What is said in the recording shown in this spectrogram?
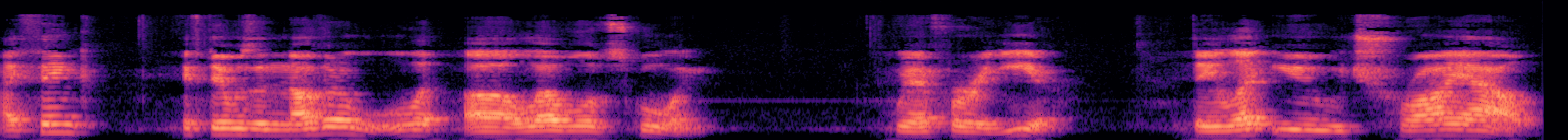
I think if there was another le- uh, level of schooling where for a year they let you try out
